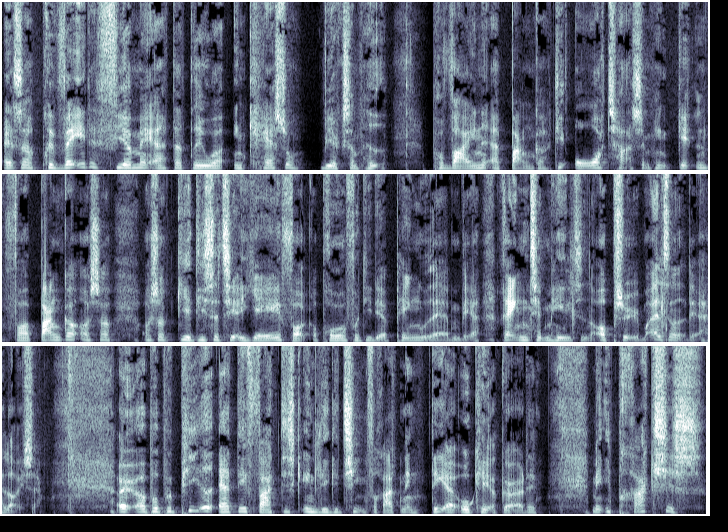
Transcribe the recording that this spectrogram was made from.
Altså private firmaer, der driver en kasso-virksomhed på vegne af banker. De overtager simpelthen gælden for banker, og så, og så giver de sig til at jage folk og prøve at få de der penge ud af dem ved at ringe til dem hele tiden og opsøge dem og alt sådan noget der, halløjsa. Øh, og på papiret er det faktisk en legitim forretning. Det er okay at gøre det. Men i praksis,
